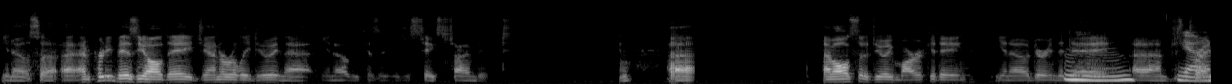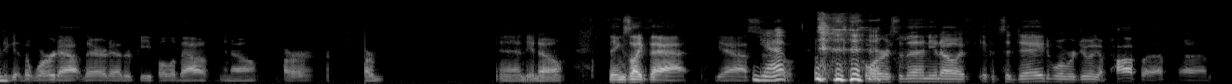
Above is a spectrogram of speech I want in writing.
you know, so I- I'm pretty busy all day, generally doing that. You know, because it, it just takes time to. Uh, I'm also doing marketing. You know, during the day, Mhm. um, just Yeah. trying to get the word out there to other people about you know our our and you know things like that. Yeah. So Yep. of course, and then you know if if it's a day where we're doing a pop up, um,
